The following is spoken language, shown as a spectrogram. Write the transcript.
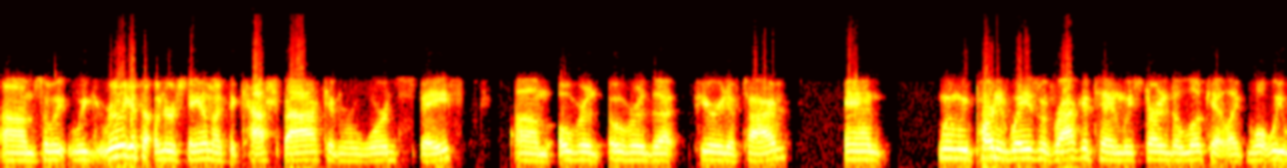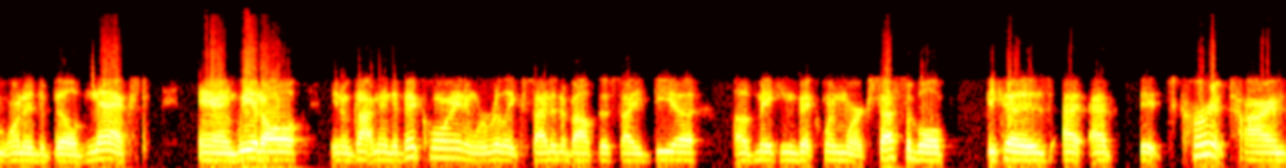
Um, so we, we really get to understand like the cashback and rewards space um, over over that period of time. And when we parted ways with Rakuten, we started to look at like what we wanted to build next. And we had all you know gotten into Bitcoin, and we're really excited about this idea of making Bitcoin more accessible because at, at its current time,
